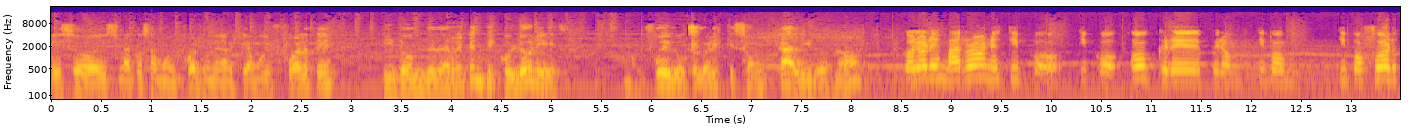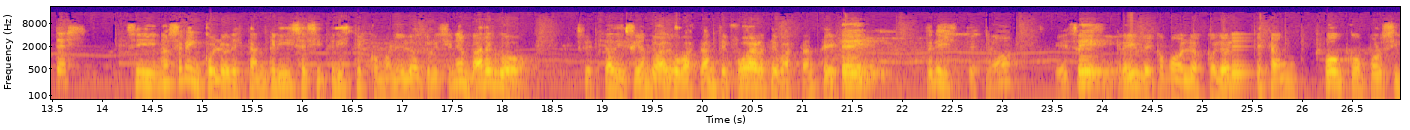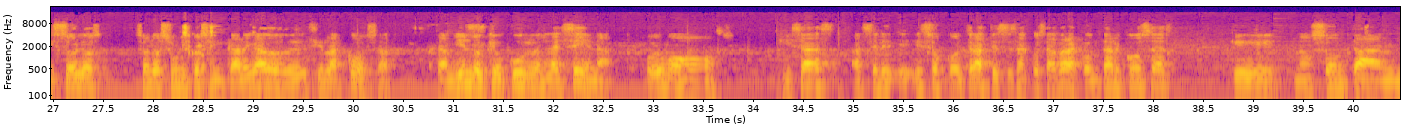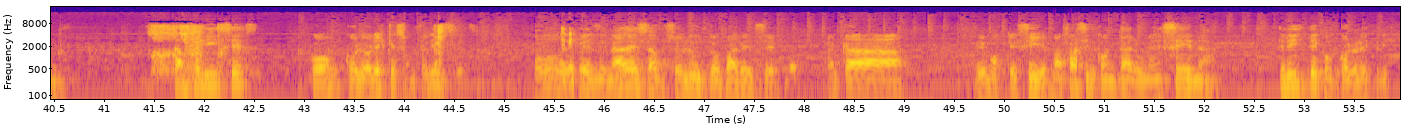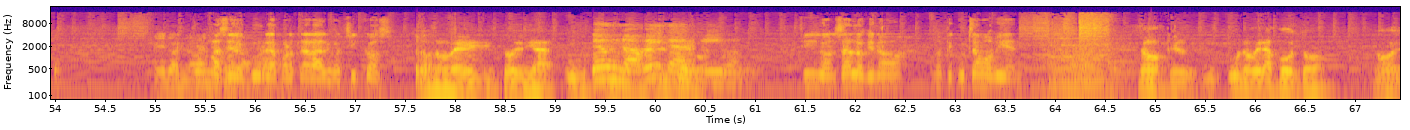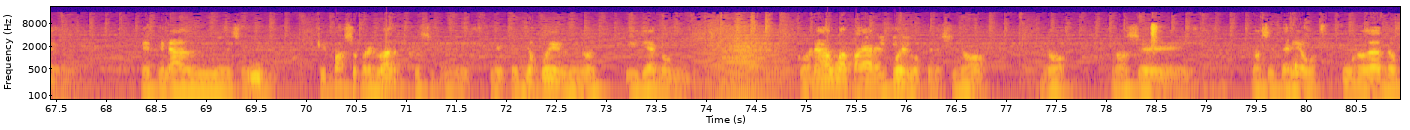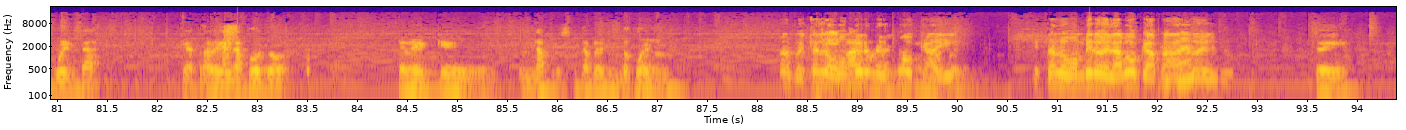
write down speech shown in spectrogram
Eso es una cosa muy fuerte, una energía muy fuerte, y donde de repente colores, como el fuego, colores que son cálidos, ¿no? Colores marrones tipo, tipo ocre, pero tipo, tipo fuertes. Sí, no se ven colores tan grises y tristes como en el otro, y sin embargo, se está diciendo algo bastante fuerte, bastante Sí. tristes, ¿no? Eso Sí. es increíble, como los colores tampoco por sí solos son los únicos encargados de decir las cosas. También lo que ocurre en la escena. Podemos quizás hacer e- esos contrastes, esas cosas raras, contar cosas que no son tan, tan felices con colores que son felices. Todo depende, nada es absoluto parece. Acá vemos que sí, es más fácil contar una escena triste con colores tristes. Pero no ¿Quién es más se le ocurre aportar algo, chicos? Uno ve esto y diría, uh, Veo una vela arriba. Sí, Gonzalo, que no, no te escuchamos bien. No, que uno ve la foto, ¿no? De, de este lado y dice, uff, ¿qué pasó con el barco? Se, se prendió fuego y uno iría con, con agua a apagar el fuego, pero si no, no, no se, no se estaría uno dando cuenta que a través de la foto se ve que está, se está prendiendo fuego, ¿no? Bueno, pues están los Sí. bomberos de la boca ahí. Están los bomberos de la boca apagando el, Sí,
